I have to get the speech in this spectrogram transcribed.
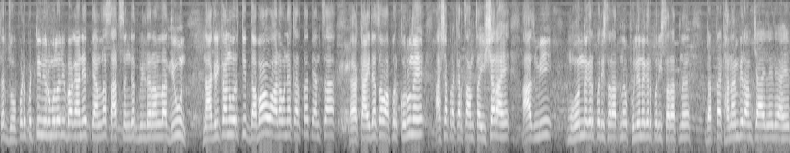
तर झोपडपट्टी निर्मूलन विभागाने त्यांना सात संगत बिल्डरांना देऊन नागरिकांवरती दबाव वाढवण्याकरता त्यांचा कायद्याचा वापर करू नये अशा प्रकारचा आमचा इशारा आहे. आज मी मोहननगर परिसरातनं फुलेनगर परिसरातनं दत्ता ठाणांबीर आमचे आलेले आहेत.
